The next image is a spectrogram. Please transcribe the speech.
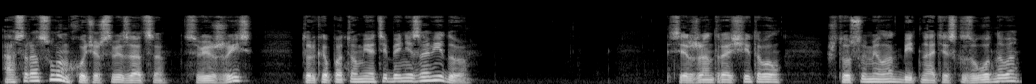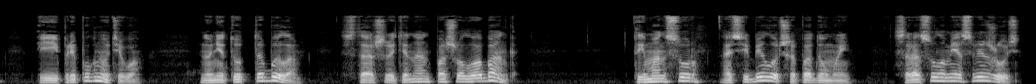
А с Расулом хочешь связаться? Свяжись, только потом я тебе не завидую». Сержант рассчитывал, что сумел отбить натиск взводного и припугнуть его. Но не тут-то было. Старший лейтенант пошел в банк «Ты, Мансур, о себе лучше подумай. С Расулом я свяжусь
